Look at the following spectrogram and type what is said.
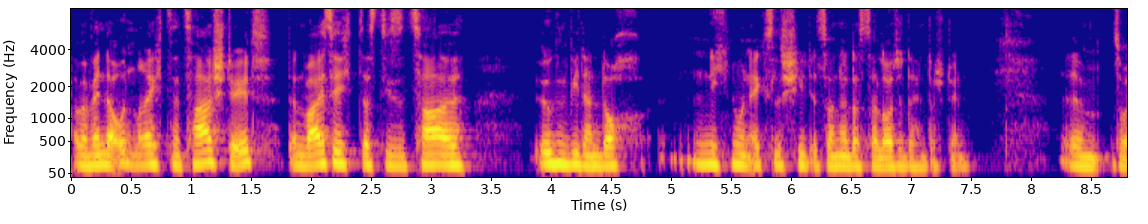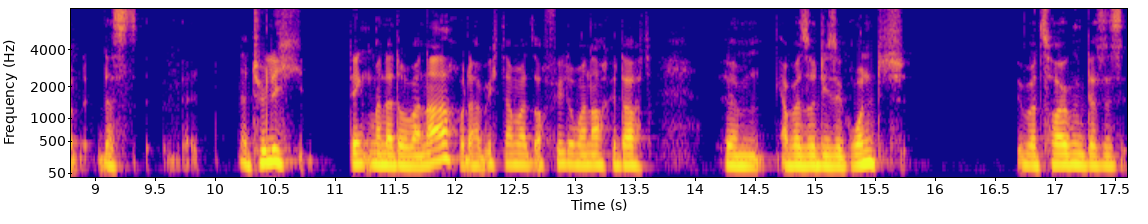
Aber wenn da unten rechts eine Zahl steht, dann weiß ich, dass diese Zahl irgendwie dann doch nicht nur ein Excel-Sheet ist, sondern dass da Leute dahinter stehen. Ähm, so, das, natürlich denkt man darüber nach oder habe ich damals auch viel darüber nachgedacht. Ähm, aber so diese Grundüberzeugung, dass es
